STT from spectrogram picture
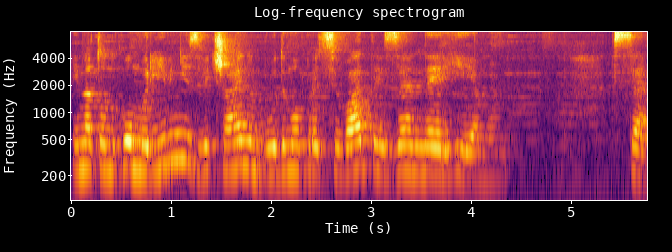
І на тонкому рівні, звичайно, будемо працювати з енергіями. Все.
